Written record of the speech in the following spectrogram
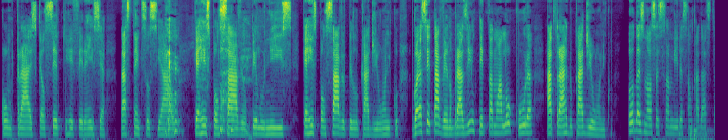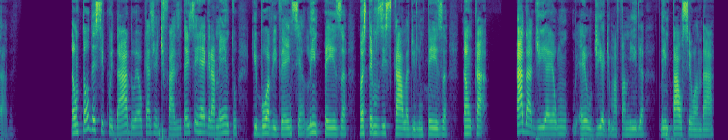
com o CRAS, que é o Centro de Referência da Assistente Social, que é responsável pelo NIS, que é responsável pelo CAD Único. Agora você está vendo, o Brasil inteiro está numa loucura atrás do CAD Único. Todas as nossas famílias são cadastradas. Então, todo esse cuidado é o que a gente faz. Então, esse regramento de boa vivência, limpeza, nós temos escala de limpeza. Então, cada dia é, um, é o dia de uma família limpar o seu andar.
